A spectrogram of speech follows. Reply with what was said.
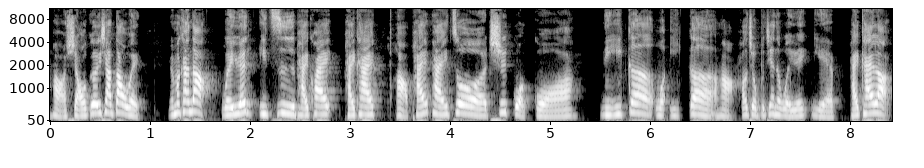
好，小割一下到尾。有没有看到委员一字排开排开？好，排排坐吃果果，你一个我一个，哈，好久不见的委员也排开了。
